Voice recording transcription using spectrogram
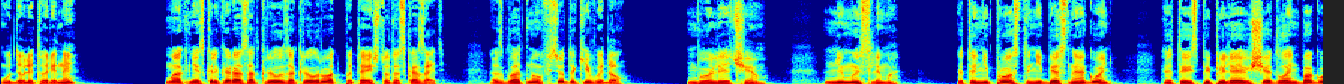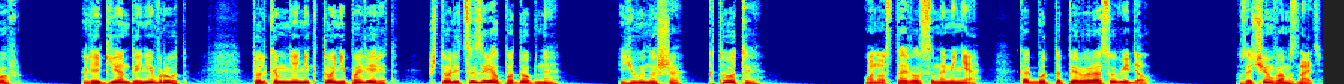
Удовлетворены? Маг несколько раз открыл и закрыл рот, пытаясь что-то сказать. Сглотнув, все таки выдал. Более чем. Немыслимо. Это не просто небесный огонь. Это испепеляющая длань богов. Легенды не врут. Только мне никто не поверит, что лицезрел подобное. Юноша, кто ты? Он уставился на меня, как будто первый раз увидел. Зачем вам знать?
